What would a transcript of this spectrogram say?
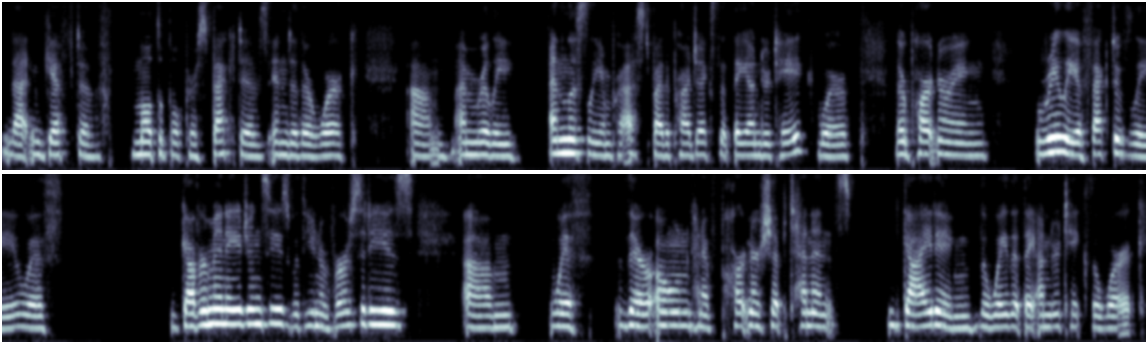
that gift of multiple perspectives into their work. Um, I'm really endlessly impressed by the projects that they undertake, where they're partnering really effectively with government agencies, with universities, um, with their own kind of partnership tenants guiding the way that they undertake the work.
